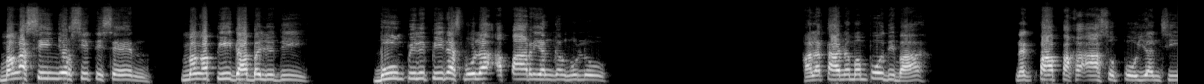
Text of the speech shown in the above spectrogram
Mga senior citizen, mga PWD, buong Pilipinas mula Apari hanggang Hulo. Halata naman po, di ba? Nagpapakaaso po yan si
